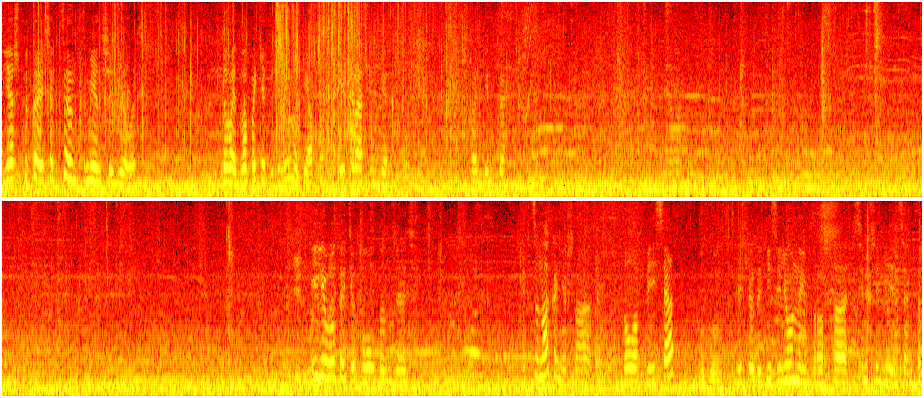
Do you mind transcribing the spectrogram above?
Я ж пытаюсь акцент меньше делать. Давай два пакета зеленых яблок и красненьких каких-то. Или вот эти Холден взять. Их цена, конечно, доллар 50. Мгм. Если вот эти зеленые, просто 79 центов.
